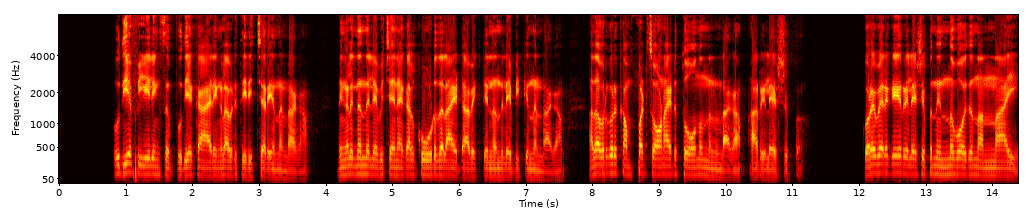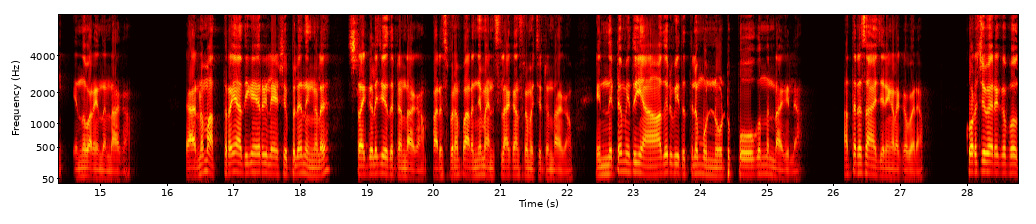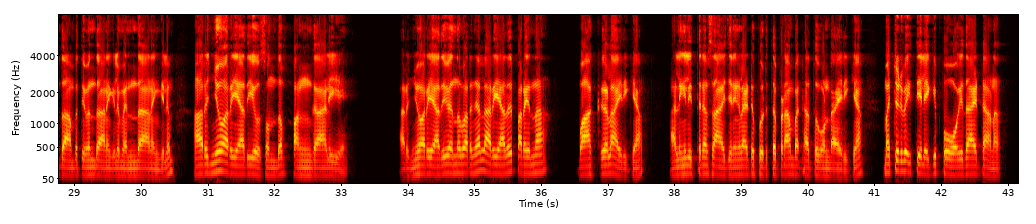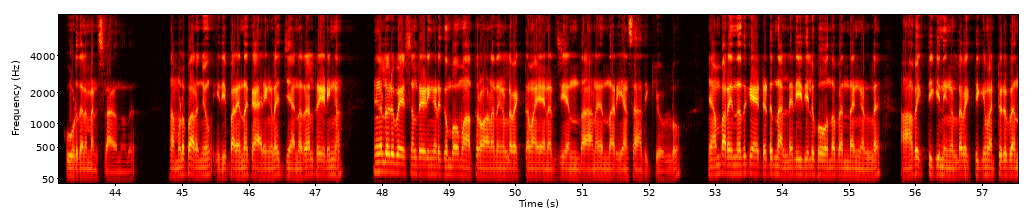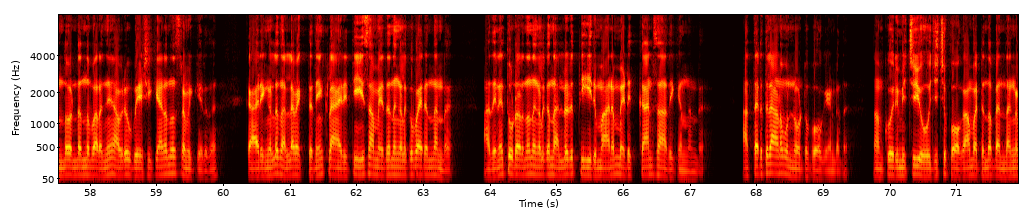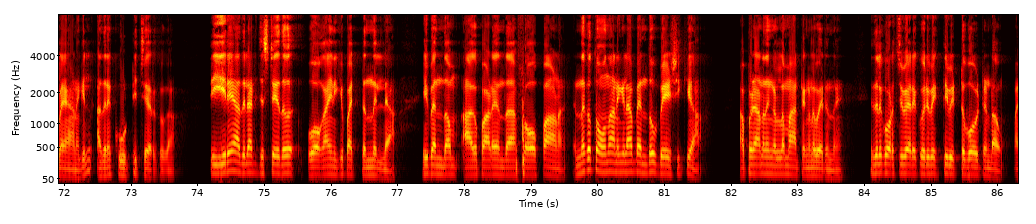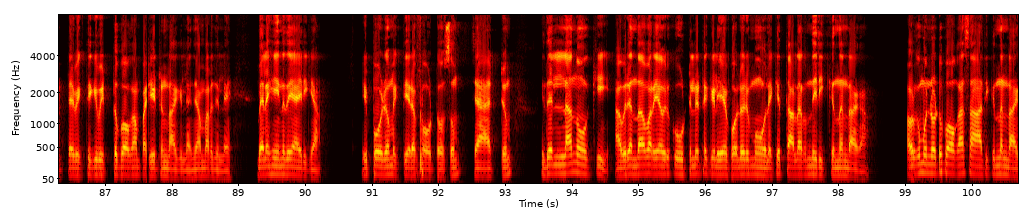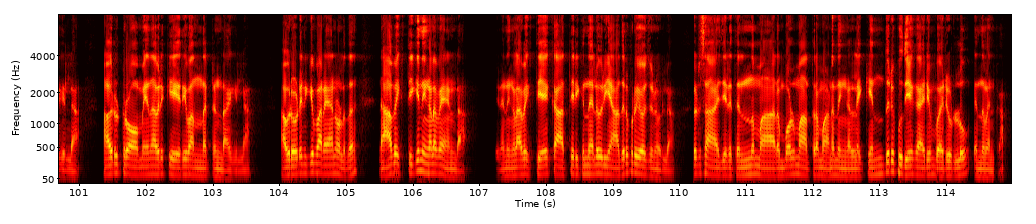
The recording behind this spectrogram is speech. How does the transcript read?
പുതിയ ഫീലിങ്സ് പുതിയ കാര്യങ്ങൾ അവർ തിരിച്ചറിയുന്നുണ്ടാകാം. നിങ്ങളിൽ നിന്ന് ലഭിച്ചതിനേക്കാൾ കൂടുതലായിട്ട് ആ വ്യക്തിയിൽ നിന്ന് ലഭിക്കുന്നുണ്ടാകാം. അത് അവർക്കൊരു കംഫർട്ട് സോണായിട്ട് തോന്നുന്നുണ്ടാകാം ആ റിലേഷൻഷിപ്പ് കുറേ പേരൊക്കെ ഈ റിലേഷൻഷിപ്പ് നിന്ന് പോയത് നന്നായി എന്ന് പറയുന്നുണ്ടാകാം. കാരണം അത്രയധികം ഈ റിലേഷൻഷിപ്പിൽ നിങ്ങൾ സ്ട്രഗിൾ ചെയ്തിട്ടുണ്ടാകാം. പരസ്പരം പറഞ്ഞ് മനസ്സിലാക്കാൻ ശ്രമിച്ചിട്ടുണ്ടാകാം. എന്നിട്ടും ഇത് യാതൊരു വിധത്തിലും മുന്നോട്ട് പോകുന്നുണ്ടാകില്ല. അത്തരം സാഹചര്യങ്ങളൊക്കെ വരാം. കുറച്ച് പേരൊക്കെ ഇപ്പോൾ ദാമ്പത്യം എന്താണെങ്കിലും എന്താണെങ്കിലും അറിഞ്ഞോ അറിയാതെയോ സ്വന്തം പങ്കാളിയെ അറിഞ്ഞോ അറിയാതെയോ എന്ന് പറഞ്ഞാൽ അറിയാതെ പറയുന്ന വാക്കുകളായിരിക്കാം. അല്ലെങ്കിൽ ഇത്തരം സാഹചര്യങ്ങളായിട്ട് പൊരുത്തപ്പെടാൻ പറ്റാത്തത് കൊണ്ടായിരിക്കാം മറ്റൊരു വ്യക്തിയിലേക്ക് പോയതായിട്ടാണ് കൂടുതൽ മനസ്സിലാകുന്നത്. നമ്മൾ പറഞ്ഞു ഇതിൽ പറയുന്ന കാര്യങ്ങൾ ജനറൽ റീഡിങ് നിങ്ങളൊരു പേഴ്സണൽ റീഡിംഗ് എടുക്കുമ്പോൾ മാത്രമാണ് നിങ്ങളുടെ വ്യക്തമായ എനർജി എന്താണ് എന്നറിയാൻ സാധിക്കുകയുള്ളൂ. ഞാൻ പറയുന്നത് കേട്ടിട്ട് നല്ല രീതിയിൽ പോകുന്ന ബന്ധങ്ങളിൽ ആ വ്യക്തിക്ക് നിങ്ങളുടെ വ്യക്തിക്ക് മറ്റൊരു ബന്ധമുണ്ടെന്ന് പറഞ്ഞ് അവരെ ഉപേക്ഷിക്കാനൊന്നും ശ്രമിക്കരുത്. കാര്യങ്ങളിൽ നല്ല വ്യക്തതയും ക്ലാരിറ്റി ഈ സമയത്ത് നിങ്ങൾക്ക് വരുന്നുണ്ട്. അതിനെ തുടർന്ന് നിങ്ങൾക്ക് നല്ലൊരു തീരുമാനം എടുക്കാൻ സാധിക്കുന്നുണ്ട്. അത്തരത്തിലാണ് മുന്നോട്ട് പോകേണ്ടത്. നമുക്ക് ഒരുമിച്ച് യോജിച്ച് പോകാൻ പറ്റുന്ന ബന്ധങ്ങളെയാണെങ്കിൽ അതിനെ കൂട്ടിച്ചേർക്കുക. തീരെ അതിൽ അഡ്ജസ്റ്റ് ചെയ്ത് പോകാൻ എനിക്ക് പറ്റുന്നില്ല. ഈ ബന്ധം ആകെപ്പാടെ എന്താ ഫ്ലോപ്പാണ് എന്നൊക്കെ തോന്നുകയാണെങ്കിൽ ആ ബന്ധം ഉപേക്ഷിക്കുക. അപ്പോഴാണ് നിങ്ങളുടെ മാറ്റങ്ങൾ വരുന്നത്. ഇതിൽ കുറച്ച് പേരൊക്കെ ഒരു വ്യക്തി വിട്ടുപോയിട്ടുണ്ടാവും. മറ്റേ വ്യക്തിക്ക് വിട്ടുപോകാൻ പറ്റിയിട്ടുണ്ടാകില്ല. ഞാൻ പറഞ്ഞില്ലേ? ബലഹീനതയായിരിക്കാം. ഇപ്പോഴും വ്യക്തിയുടെ ഫോട്ടോസും ചാറ്റും ഇതെല്ലാം നോക്കി അവരെന്താ പറയുക ഒരു കൂട്ടിലിട്ട കിളിയെ പോലെ ഒരു മൂലയ്ക്ക് തളർന്നിരിക്കുന്നുണ്ടാകാം. അവർക്ക് മുന്നോട്ട് പോകാൻ സാധിക്കുന്നുണ്ടാകില്ല. ആ ഒരു ട്രോമയിൽ നിന്ന് അവർ കയറി വന്നിട്ടുണ്ടാകില്ല. അവരോട് എനിക്ക് പറയാനുള്ളത് ആ വ്യക്തിക്ക് നിങ്ങളെ വേണ്ട. പിന്നെ നിങ്ങൾ ആ വ്യക്തിയെ കാത്തിരിക്കുന്നതിൽ ഒരു യാതൊരു പ്രയോജനവുമില്ല. ഒരു സാഹചര്യത്തിൽ നിന്ന് മാറുമ്പോൾ മാത്രമാണ് നിങ്ങളിലേക്ക് എന്തൊരു പുതിയ കാര്യം വരുള്ളൂ എന്ന് മനസ്സിലാക്കാം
